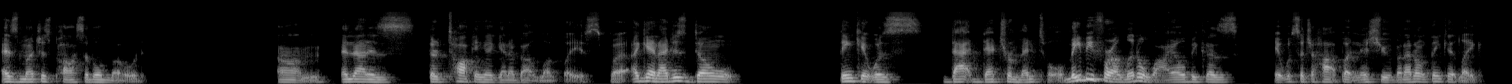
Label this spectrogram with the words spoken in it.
as much as possible mode. Um, and that is they're talking again about Lovelace. But again, I just don't think it was that detrimental. Maybe for a little while because it was such a hot button issue, but I don't think it like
